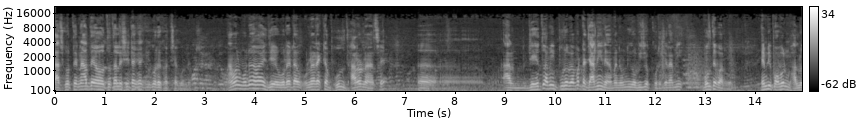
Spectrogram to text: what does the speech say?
কাজ করতে না দেওয়া হতো তাহলে সে টাকা কি করে খরচা করলেন? আমার মনে হয় যে ওর একটা ওনার একটা ভুল ধারণা আছে। আর যেহেতু আমি পুরো ব্যাপারটা জানি না মানে উনি অভিযোগ করেছেন আমি বলতে পারব না। এমনি পবন ভালো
